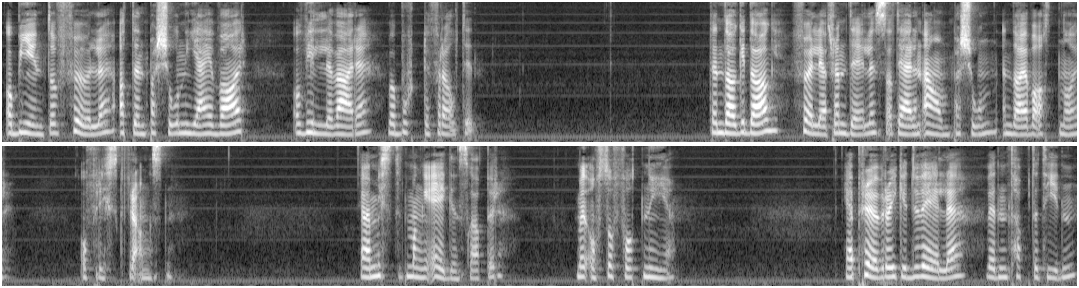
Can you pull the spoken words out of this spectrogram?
og begynte å føle at den personen jeg var og ville være, var borte for alltid. Den dag i dag føler jeg fremdeles at jeg er en annen person enn da jeg var 18 år, og frisk fra angsten. Jeg har mistet mange egenskaper, men også fått nye. Jeg prøver å ikke dvele ved den tapte tiden,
